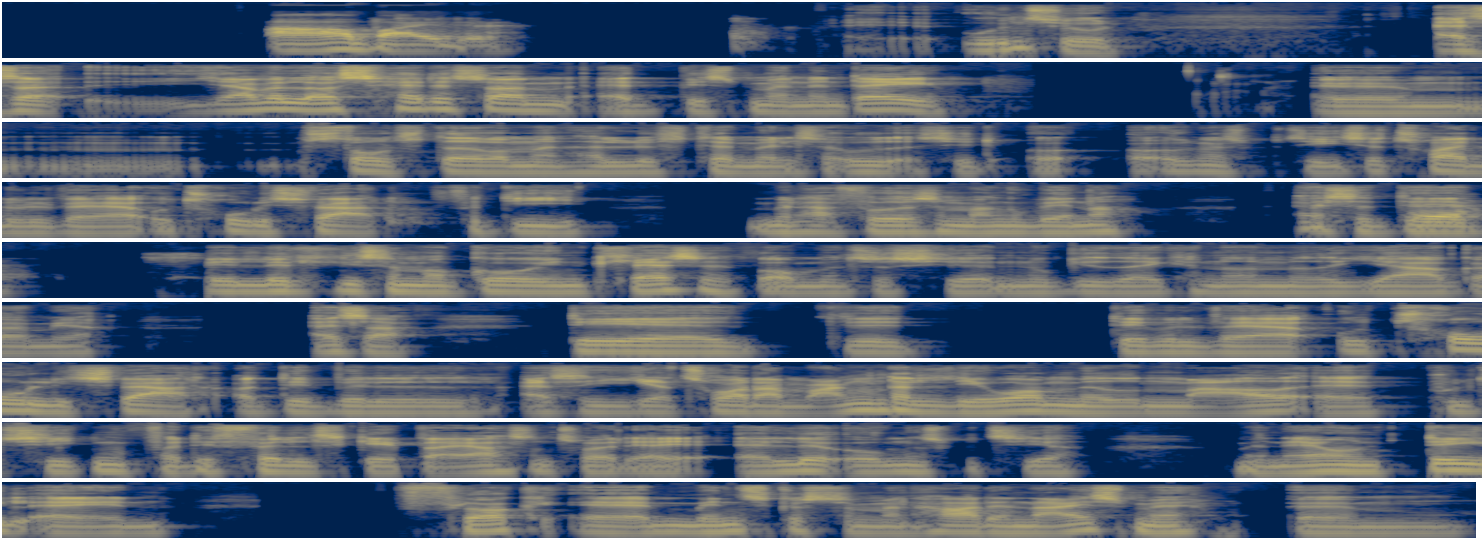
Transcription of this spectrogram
arbejde. Øh, uden tvivl. Altså, jeg vil også have det sådan, at hvis man en dag øhm, stod et sted, hvor man havde lyst til at melde sig ud af sit ungdomsparti, så tror jeg, det ville være utrolig svært, fordi man har fået så mange venner. Altså, det, Ja. det er lidt ligesom at gå i en klasse, hvor man så siger, nu gider jeg ikke have noget med jer at gøre mere. Altså, det, er- det, det vil være utrolig svært, og det vil, altså, jeg tror, der er mange, der lever med meget af politikken for det fællesskab, der er, så tror jeg, det er i alle ungdomspartier. Man er jo en del af en flok af mennesker, som man har det nice med. Øhm,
